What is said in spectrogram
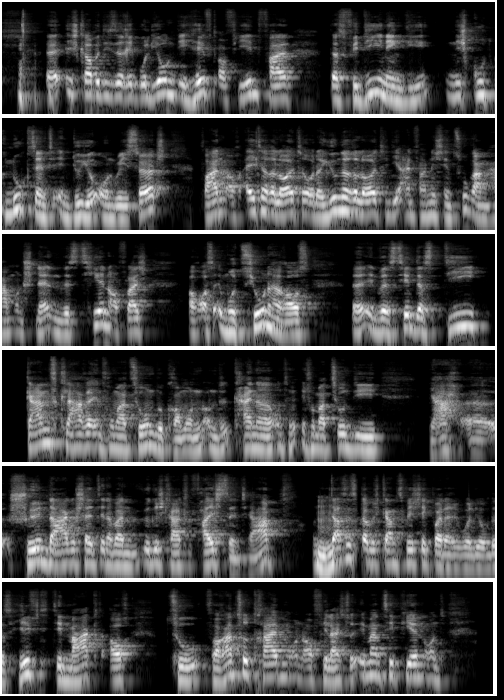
Äh, ich glaube, diese Regulierung, die hilft auf jeden Fall, dass für diejenigen, die nicht gut genug sind in Do Your Own Research, vor allem auch ältere Leute oder jüngere Leute, die einfach nicht den Zugang haben und schnell investieren, auch vielleicht auch aus Emotionen heraus äh, investieren, dass die ganz klare Informationen bekommen und, und keine Informationen, die ja äh, schön dargestellt sind, aber in Wirklichkeit falsch sind, ja. Und mhm. das ist, glaube ich, ganz wichtig bei der Regulierung. Das hilft, den Markt auch zu voranzutreiben und auch vielleicht zu emanzipieren und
